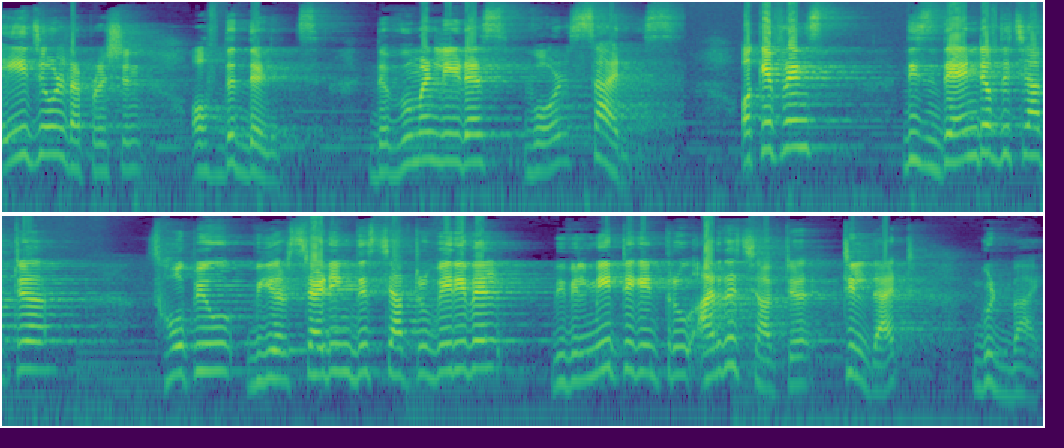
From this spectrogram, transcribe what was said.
age-old repression of the Dalits. The women leaders wore saris. Okay friends, this is the end of the chapter. Hope you we are studying this chapter very well. We will meet again through another chapter. Till that, goodbye.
